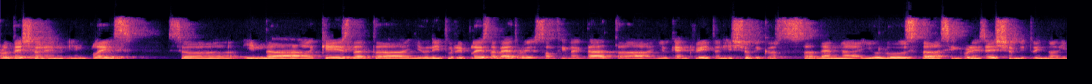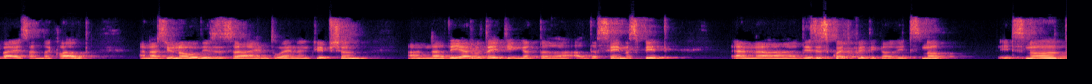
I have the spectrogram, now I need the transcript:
rotation in, in place so in the case that uh, you need to replace the battery, or something like that, uh, you can create an issue because uh, then uh, you lose the synchronization between the device and the cloud. And as you know, this is end-to-end encryption, and uh, they are rotating at the at the same speed. And uh, this is quite critical. It's not. It's not.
